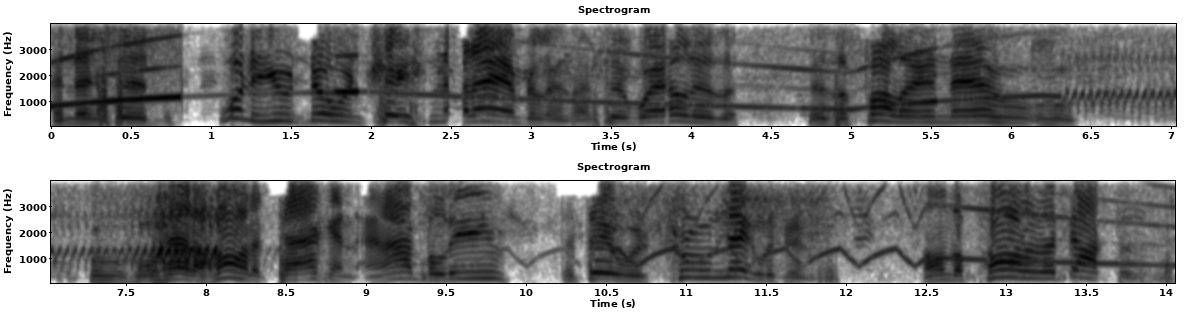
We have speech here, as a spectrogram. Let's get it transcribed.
and they said, "What are you doing chasing that ambulance?" I said, "Well, there's a there's a fella in there who who who, who had a heart attack, and, and I believe that there was true negligence on the part of the doctors."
